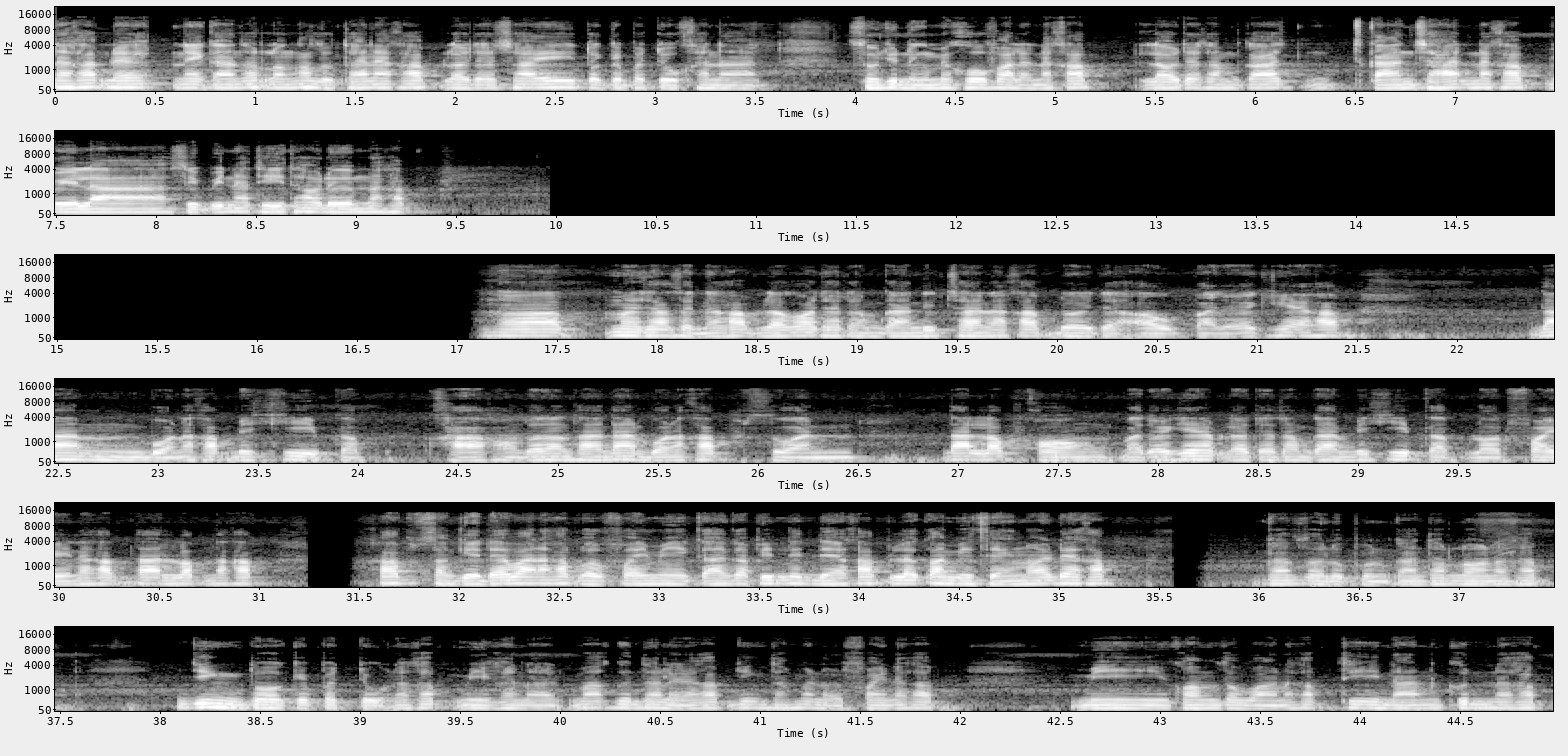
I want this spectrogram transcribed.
นะครับในในการทดลองครั้งสุดท้ายนะครับ เราจะใช้ตัวเก็บประจุขนาด 0.1 ไมโครฟาราดนะครับ เราจะทำการการชาร์จนะครับ เวลา 10 วินาทีเท่าเดิมนะครับนะครับเมื่อชาร์จเสร็จนะครับ แล้วก็จะทำการดิสชาร์จนะครับ โดยจะเอาปลายจระเข้นะครับ ด้านบนนะครับไปคีบกับขาของตัวต้นทานด้านบนนะครับ ส่วนด้านล็อบของปลายจระเข้คบเราจะทำการไปคีบกับหลอดไฟนะครับ ด้านล็อบนะครับ ครับสังเกตได้ว่านะครับหลอดไฟมีการกระพริบนิดเดียวครับ แล้วก็มีเสียงน้อยด้วยครับครับสรุปผลการทดลองนะครับ ยิ่งตัวเก็บประจุนะครับ มีขนาดมากขึ้นเท่าไหร่นะครับ ยิ่งทำให้หลอดไฟนะครับ มีความสว่างนะครับที่นานขึ้นนะครับ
